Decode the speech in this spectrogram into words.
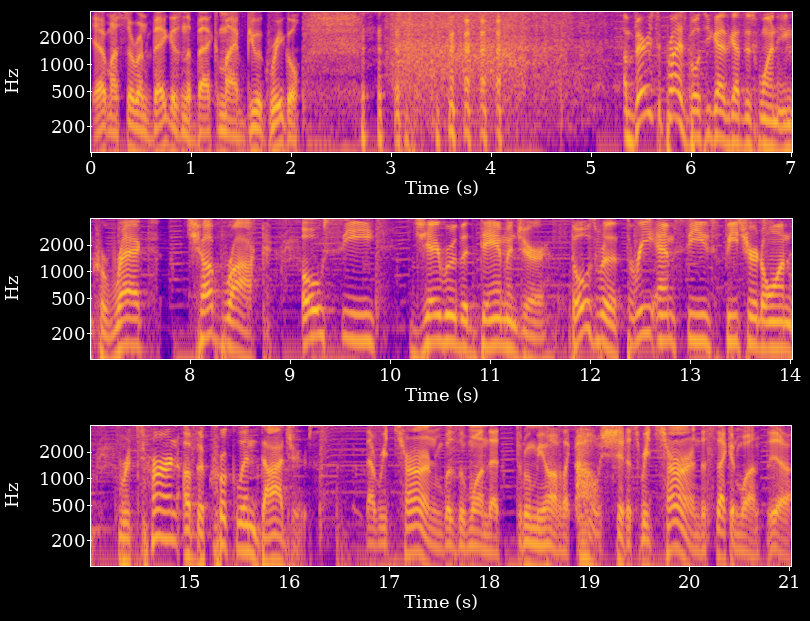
Yeah, my server in Vegas in the back of my Buick Regal. I'm very surprised both you guys got this one incorrect. Chubb Rock, OC, Jeru the Damaja. Those were the three MCs featured on Return of the Crooklyn Dodgers. That return was the one that threw me off. Like, oh shit, it's return, the second one. Yeah.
